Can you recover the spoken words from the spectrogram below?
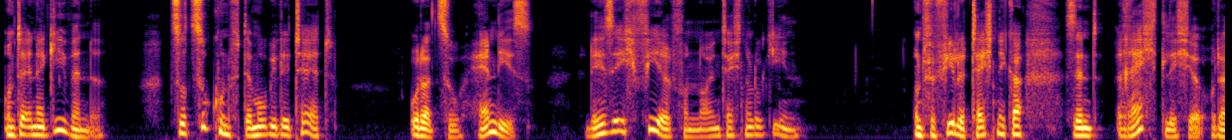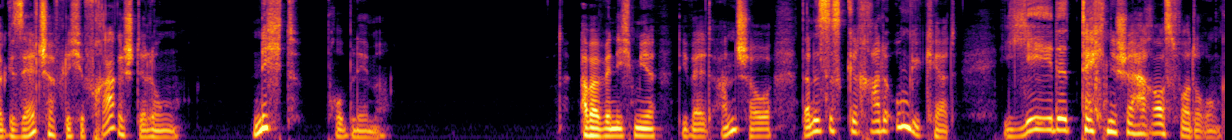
und der Energiewende, zur Zukunft der Mobilität oder zu Handys lese ich viel von neuen Technologien. Und für viele Techniker sind rechtliche oder gesellschaftliche Fragestellungen nicht Probleme. Aber wenn ich mir die Welt anschaue, dann ist es gerade umgekehrt. Jede technische Herausforderung,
